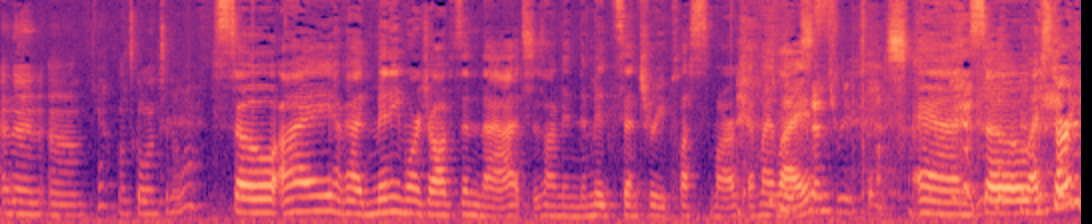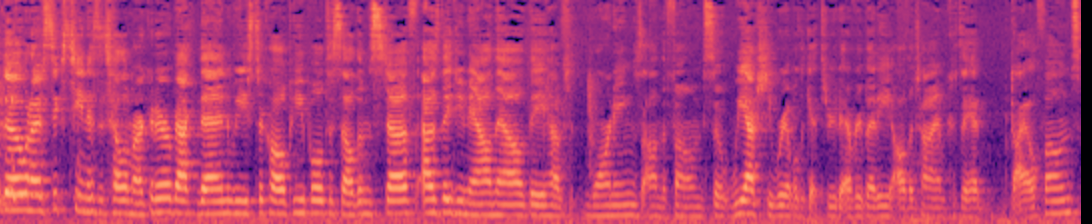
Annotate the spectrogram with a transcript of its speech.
And then, um, yeah, let's go on to Noel. So I have had many more jobs than that, as I'm in the mid-century plus mark of my life. Century plus. And so I started though when I was 16 as a telemarketer. Back then, we used to call people to sell them stuff, as they do now. Now they have warnings on the phone, so we actually were able to get through to everybody all the time because they had dial phones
